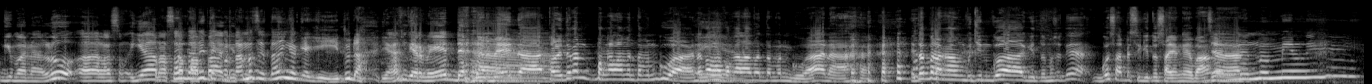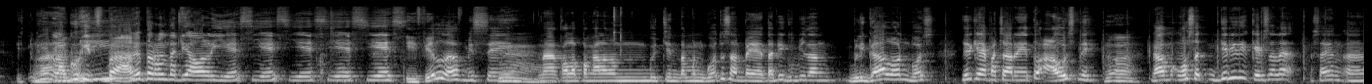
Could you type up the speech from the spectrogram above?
gimana? Lu eh, langsung iya Perasaan tadi apa-apa take pertama gitu. ceritanya nggak kayak gitu dah. Ya kan biar beda. Biar beda. Kalau itu kan pengalaman temen gua. Nah, kalau Iya. pengalaman temen gua, nah itu pengalaman bucin gua gitu. Maksudnya gua sampai segitu sayangnya banget. Jangan memilih. Itu Ini lagu hits banget orang tadi awal yes yes yes yes yes. If you love me say. Nah. Nah, kalau pengalaman bucin temen gua tuh sampai tadi gua bilang beli galon, Bos. Jadi kayak pacarnya itu aus nih. Heeh. Nggak mau. Jadi kayak misalnya, sayang, eh,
